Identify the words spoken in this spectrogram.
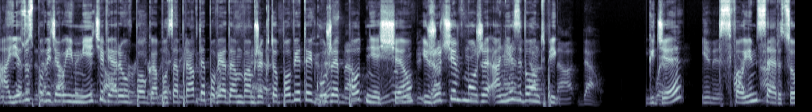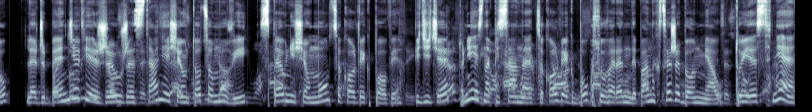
A Jezus powiedział im: Miejcie wiarę w Boga, bo zaprawdę powiadam wam, że kto powie tej górze, podnieś się i rzuć się w morze, a nie zwątpi, gdzie? W swoim sercu, lecz będzie wierzył, że stanie się to, co mówi, spełni się mu, cokolwiek powie. Widzicie? Tu nie jest napisane, cokolwiek Bóg, suwerenny Pan, chce, żeby on miał. Tu jest nie,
